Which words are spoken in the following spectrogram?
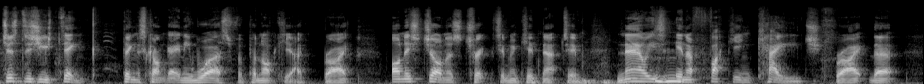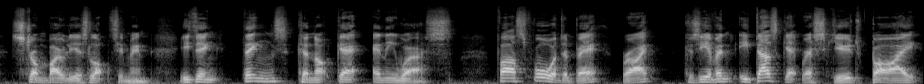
just as you think things can't get any worse for Pinocchio, right? Honest John has tricked him and kidnapped him. Now he's mm-hmm. in a fucking cage, right? That Stromboli has locked him in. You think things cannot get any worse. Fast forward a bit, right? Because he event- he does get rescued by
